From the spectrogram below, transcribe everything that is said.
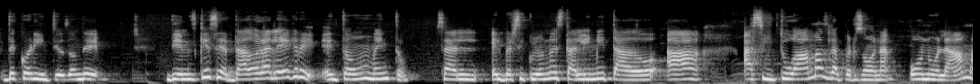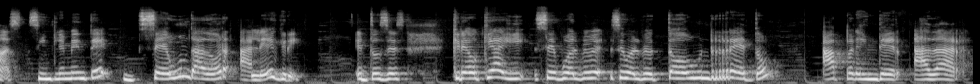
de, Corintios donde tienes que ser dador alegre en todo momento. O sea, el, el versículo no está limitado a, a si tú amas la persona o no la amas. Simplemente sé un dador alegre. Entonces, creo que ahí se vuelve, se vuelve todo un reto aprender a dar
